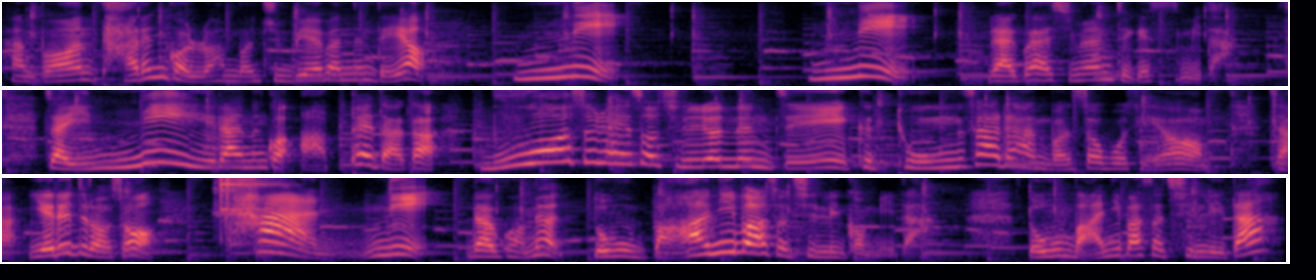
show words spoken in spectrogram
한번 다른 걸로 한번 준비해 봤는데요. 니, 니 라고 하시면 되겠습니다. 자, 이 니라는 거 앞에다가 무엇을 해서 질렸는지 그 동사를 한번 써보세요. 자, 예를 들어서 칸니 라고 하면 너무 많이 봐서 질린 겁니다. 너무 많이 봐서 질리다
